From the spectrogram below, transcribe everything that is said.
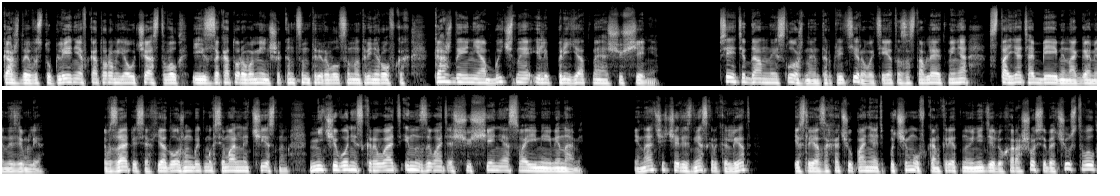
каждое выступление, в котором я участвовал и из-за которого меньше концентрировался на тренировках, каждое необычное или приятное ощущение. Все эти данные сложно интерпретировать, и это заставляет меня стоять обеими ногами на земле. В записях я должен быть максимально честным, ничего не скрывать и называть ощущения своими именами. Иначе через несколько лет, если я захочу понять, почему в конкретную неделю хорошо себя чувствовал,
